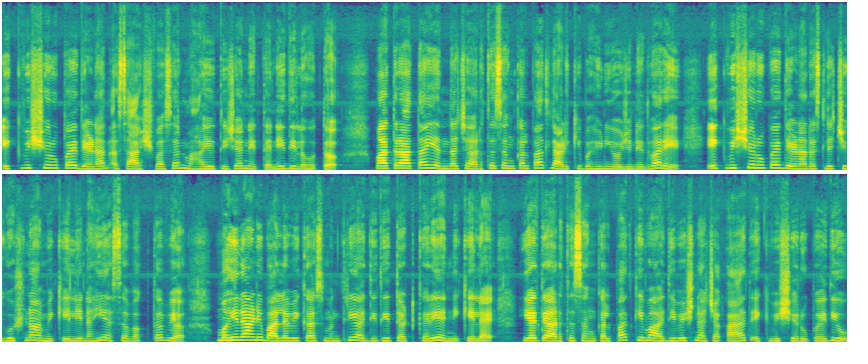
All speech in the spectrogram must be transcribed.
एकवीसशे रुपये देणार असं आश्वासन महायुतीच्या नेत्यांनी दिलं होतं. मात्र आता यंदाच्या अर्थसंकल्पात लाडकी बहीण योजनेद्वारे एकवीसशे रुपये देणार असल्याची घोषणा आम्ही केली नाही असं वक्तव्य महिला आणि बालविकास मंत्री अदिती तटकरे यांनी केलंय. येत्या अर्थसंकल्पात किंवा अधिवेशनाच्या काळात एकवीसशे रुपये देऊ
